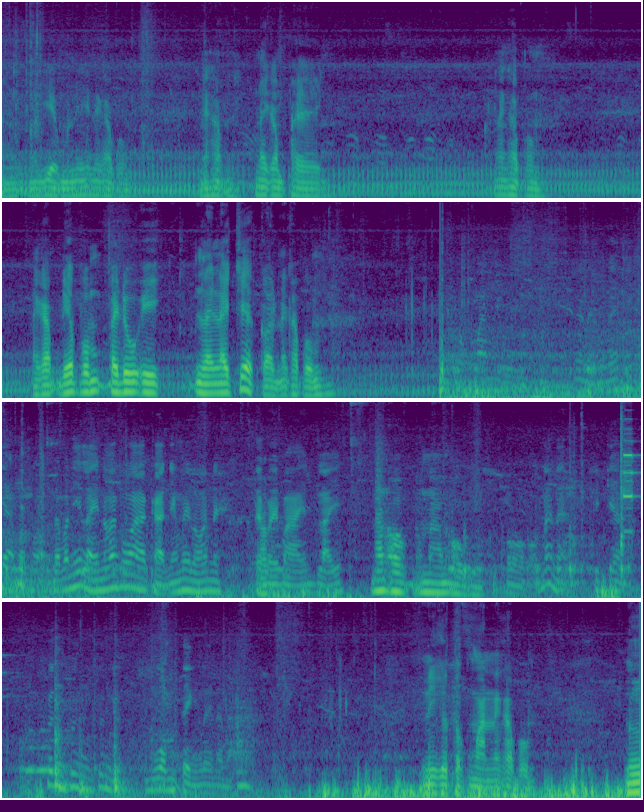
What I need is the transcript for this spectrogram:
มมาเยี่ยมวันนี้นะครับ ผมนะครับ ในกำแพงนะครับ ผมนะครับ เดี๋ยวผมไปดูอีกหลาย ๆ เชือกก่อนนะครับ ผม มันอยู่นั่นแหละเห็นไหมที่แก้มมันแต่ วันนี้ไหลน้อยเพราะว่าอากาศยังไม่ร้อนเลยแต่ครับบ่ายๆไหลนั่นออกน้ำออกอยู่ออกนั่นแหละที่แก้มเพึ่งเพึ่งเพึ่งอยู่บวมเต่งเลยนั่นน่ะนี่ก็ตกมันนะครับ ผม มี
